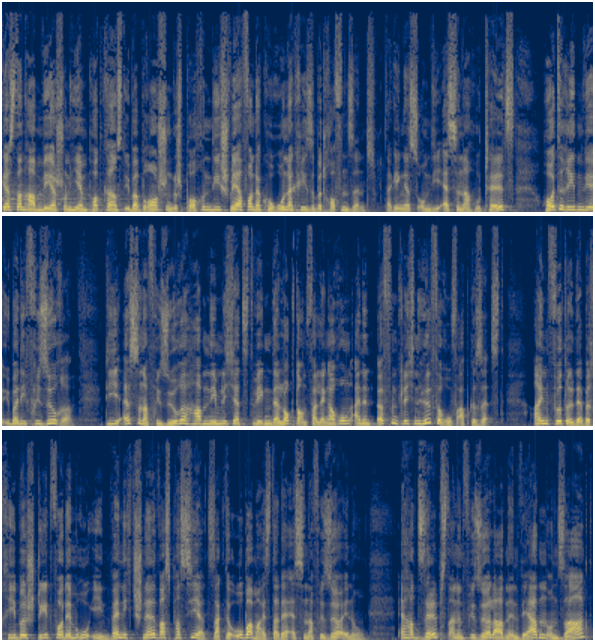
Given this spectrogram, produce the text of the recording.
Gestern haben wir ja schon hier im Podcast über Branchen gesprochen, die schwer von der Corona-Krise betroffen sind. Da ging es um die Essener Hotels. Heute reden wir über die Friseure. Die Essener Friseure haben nämlich jetzt wegen der Lockdown-Verlängerung einen öffentlichen Hilferuf abgesetzt. Ein Viertel der Betriebe steht vor dem Ruin, wenn nicht schnell was passiert, sagt der Obermeister der Essener Friseurinnung. Er hat selbst einen Friseurladen in Werden und sagt,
